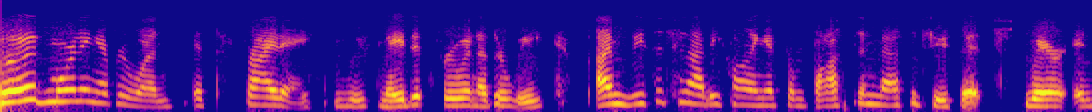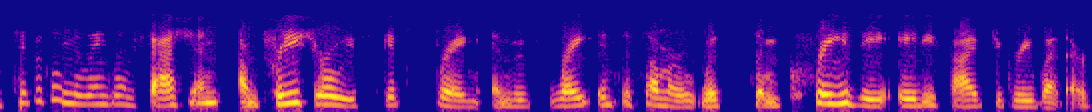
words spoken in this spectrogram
Good morning, everyone. It's Friday, and we've made it through another week. I'm Lisa Chinatti calling in from Boston, Massachusetts, where in typical New England fashion, I'm pretty sure we've skipped spring and moved right into summer with some crazy 85 degree weather.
